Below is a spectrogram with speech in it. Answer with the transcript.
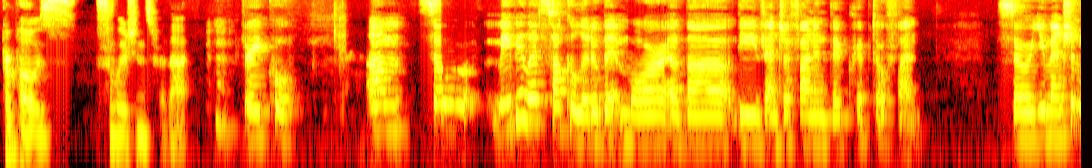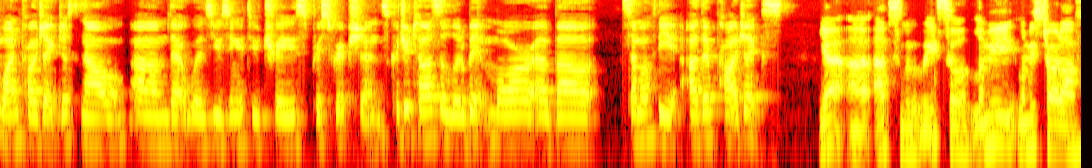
propose solutions for that. Hmm, very cool. Um, so maybe let's talk a little bit more about the venture fund and the crypto fund. So you mentioned one project just now um, that was using it to trace prescriptions. Could you tell us a little bit more about some of the other projects yeah, uh, absolutely. So let me let me start off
